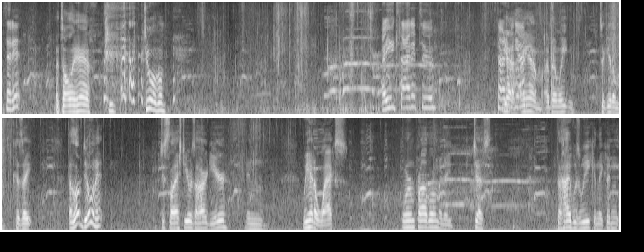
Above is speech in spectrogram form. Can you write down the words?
Is that it? That's all I have. Two, two of them. Are you excited to start yeah, again? I am. I've been waiting to get them because I, I love doing it. Just last year was a hard year, and we had a wax worm problem, and they just the hive was weak, and they couldn't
